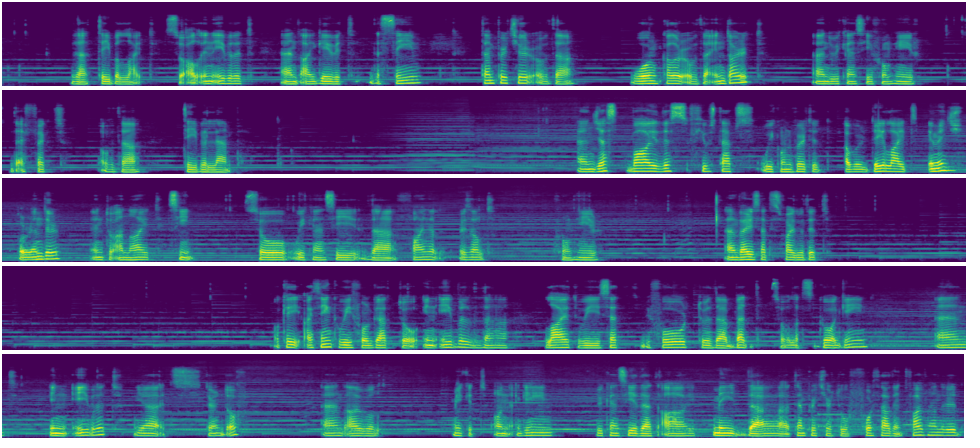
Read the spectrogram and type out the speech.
that table light. So I'll enable it and I gave it the same temperature of the warm color of the indirect and we can see from here the effect of the table lamp. And just by this few steps we converted our daylight image or render into a night scene so we can see the final result from here. I'm very satisfied with it. Okay I think we forgot to enable the light we set before to the bed. So let's go again and enable it. Yeah it's turned off. And I will make it on again. You can see that I made the temperature to 4500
